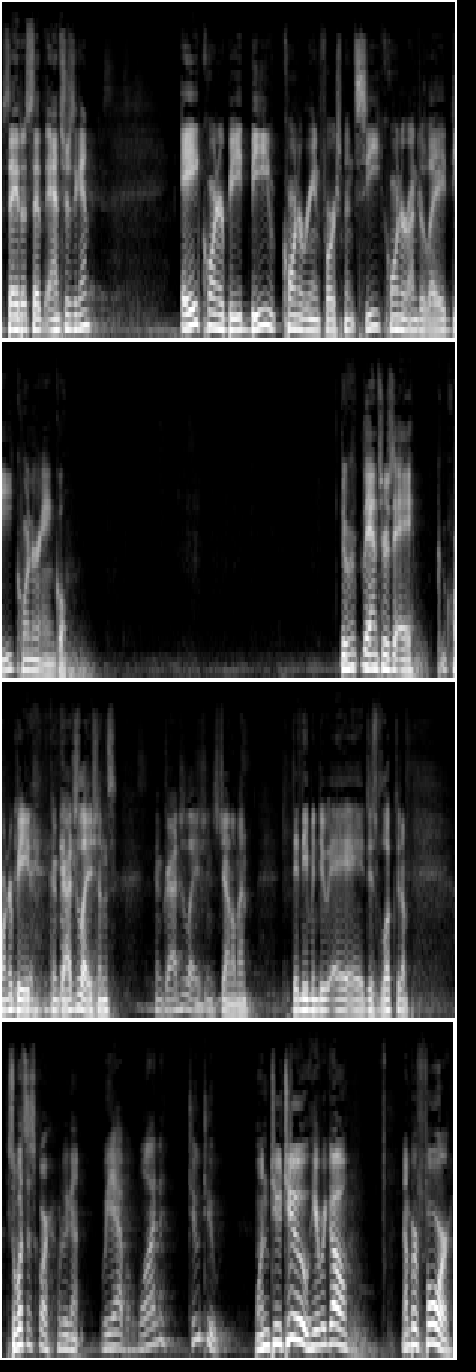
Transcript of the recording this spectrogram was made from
Say it. Say the answers again. A corner bead, B corner reinforcement, C corner underlay, D corner angle. The, the answer is A corner bead. Congratulations, congratulations, gentlemen. Didn't even do AA. Just looked at them. So what's the score? What do we got? we have one, two, two. One, two, two. Here we go. Number four.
